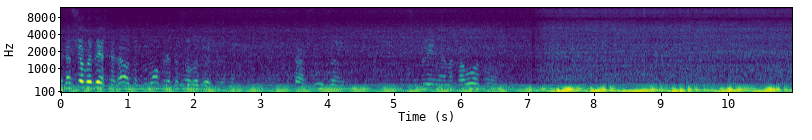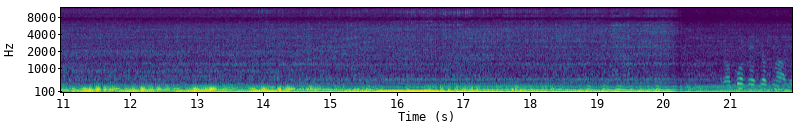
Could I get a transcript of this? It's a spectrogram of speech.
Это все ВДшка, да? Вот то, что мокрое, это все ВДшка. Так, слушаем сцепление на холодную. Работает как надо.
